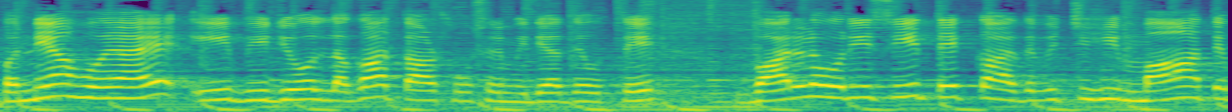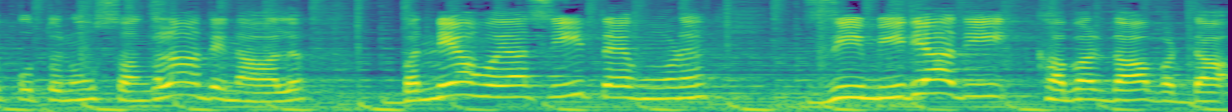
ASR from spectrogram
ਬੰਨਿਆ ਹੋਇਆ ਹੈ। ਇਹ ਵੀਡੀਓ ਲਗਾਤਾਰ ਸੋਸ਼ਲ ਮੀਡੀਆ ਦੇ ਉੱਤੇ ਵਾਇਰਲ ਹੋ ਰਹੀ ਸੀ ਤੇ ਘਰ ਦੇ ਵਿੱਚ ਹੀ ਮਾਂ ਅਤੇ ਪੁੱਤ ਨੂੰ ਸੰਗਲਾਂ ਦੇ ਨਾਲ ਬੰਨਿਆ ਹੋਇਆ ਸੀ ਤੇ ਹੁਣ ਜ਼ੀ ਮੀਡੀਆ ਦੀ ਖਬਰ ਦਾ ਵੱਡਾ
